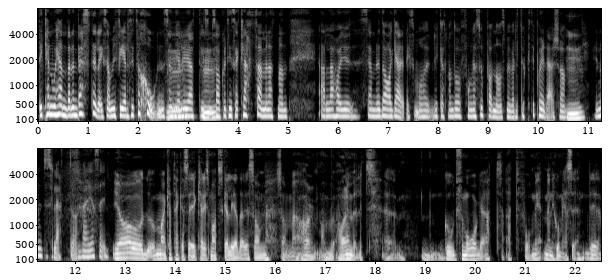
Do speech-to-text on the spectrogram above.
det kan nog hända den bästa liksom, i fel situation. Sen mm, gäller det ju att liksom, mm. saker och ting ska klaffa, men att man, alla har ju sämre dagar. Liksom, och lyckas man då fångas upp av någon som är väldigt duktig på det där så mm. är det nog inte så lätt att värja sig. Ja, och man kan tänka sig karismatiska ledare som, som har, har en väldigt eh, god förmåga att, att få med, människor med sig. Det,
